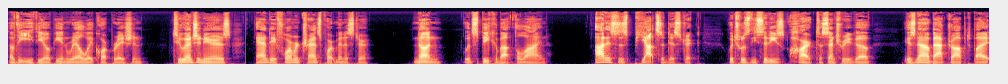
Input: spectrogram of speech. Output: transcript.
of the Ethiopian Railway Corporation, two engineers, and a former transport minister. None would speak about the line. Addis's Piazza district, which was the city's heart a century ago, is now backdropped by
